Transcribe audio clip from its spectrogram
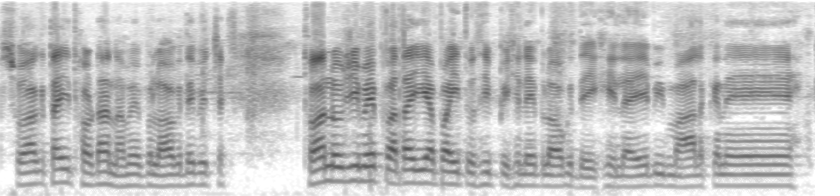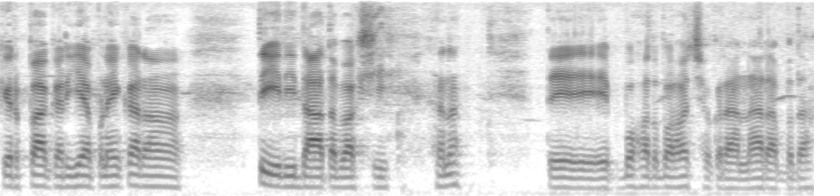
ਸਵਾਗਤ ਹੈ ਜੀ ਤੁਹਾਡਾ ਨਵੇਂ ਬਲੌਗ ਦੇ ਵਿੱਚ। ਤੁਹਾਨੂੰ ਜਿਵੇਂ ਪਤਾ ਹੀ ਆ ਭਾਈ, ਤੁਸੀਂ ਪਿਛਲੇ ਬਲੌਗ ਦੇਖ ਹੀ ਲਏ ਵੀ ਮਾਲਕ ਨੇ ਕਿਰਪਾ ਕਰੀ ਆਪਣੇ ਘਰਾਂ ਧੀ ਦੀ ਦਾਤ ਬਖਸ਼ੀ, ਹੈਨਾ? ਤੇ ਬਹੁਤ ਬਹੁਤ ਸ਼ੁਕਰਾਨਾ ਰੱਬ ਦਾ।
